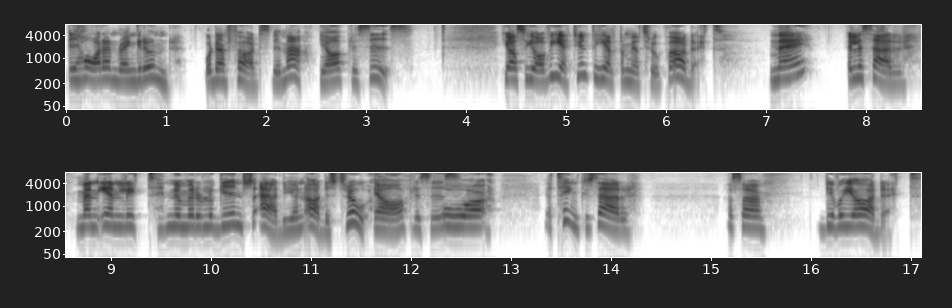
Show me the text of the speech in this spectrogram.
vi har ändå en grund och den föds vi med. ja, precis. Ja, alltså jag vet ju inte helt om jag tror på ödet. Nej. Eller så här, men enligt numerologin så är det ju en ödestro. Ja, precis. Och jag tänker så här, alltså det var ju ödet.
